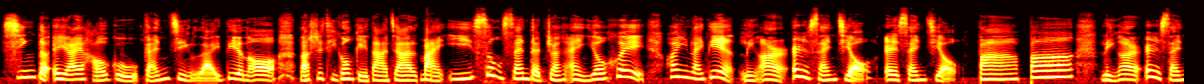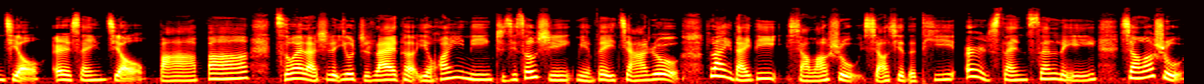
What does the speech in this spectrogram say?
新的 AI 好股赶紧来电哦！老师提供给大家买一送三的专案优惠，欢迎来电零二二三九二三九。八八零二二三九二三九八八。此外，老师的优质 Light 也欢迎您直接搜寻免费加入 Light ID 小老鼠小写的 T 二三三零小老鼠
